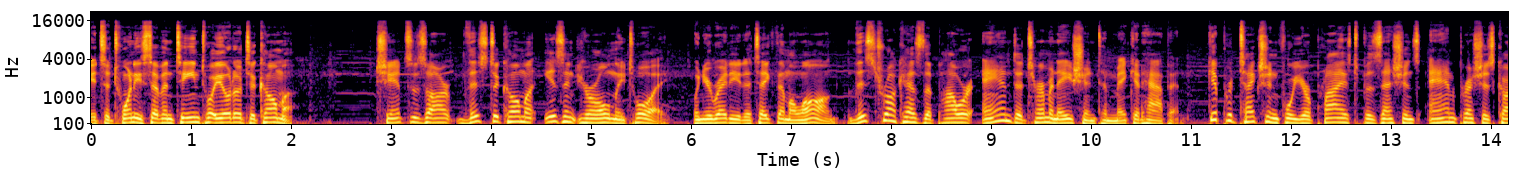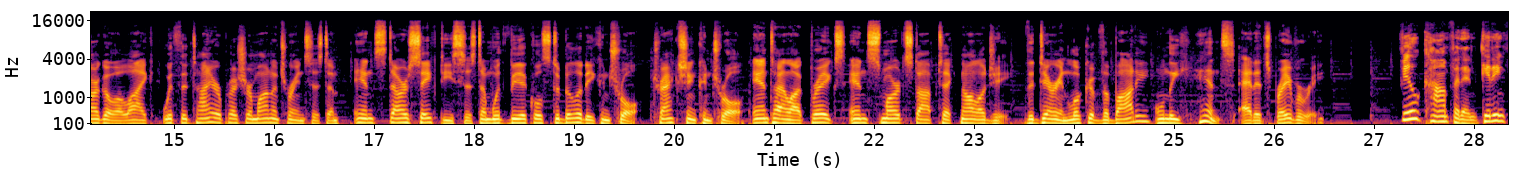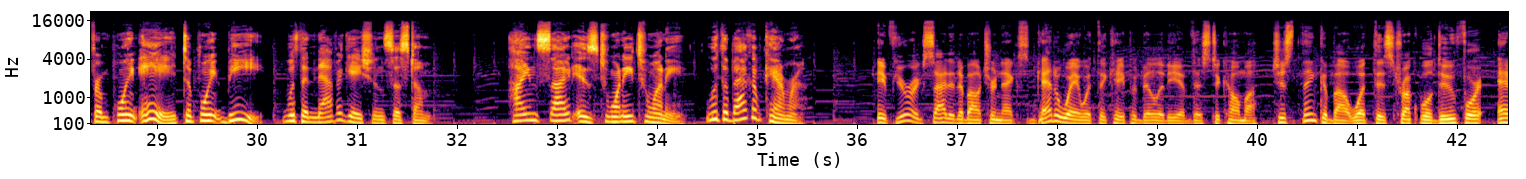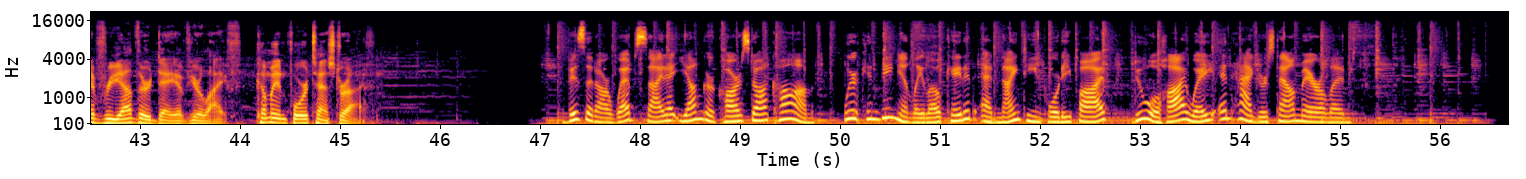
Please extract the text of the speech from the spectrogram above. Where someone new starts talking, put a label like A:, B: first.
A: It's a 2017 Toyota Tacoma. Chances are this Tacoma isn't your only toy. When you're ready to take them along, this truck has the power and determination to make it happen. Get protection for your prized possessions and precious cargo alike with the tire pressure monitoring system and Star Safety System with vehicle stability control, traction control, anti-lock brakes, and smart stop technology. The daring look of the body only hints at its bravery.
B: Feel confident getting from point A to point B with the navigation system. Hindsight is 2020 with a backup camera.
A: If you're excited about your next getaway with the capability of this Tacoma, just think about what this truck will do for every other day of your life. Come in for a test drive.
C: Visit our website at youngercars.com. We're conveniently located at 1945 Dual Highway in Hagerstown, Maryland.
